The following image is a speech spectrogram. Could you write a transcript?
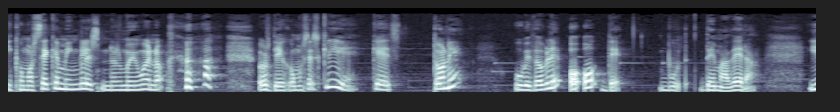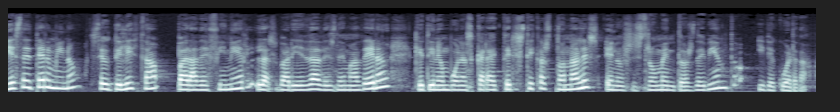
Y como sé que mi inglés no es muy bueno, os digo cómo se escribe, que es tone, W-O-O-D, wood, de madera. Y este término se utiliza para definir las variedades de madera que tienen buenas características tonales en los instrumentos de viento y de cuerda.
